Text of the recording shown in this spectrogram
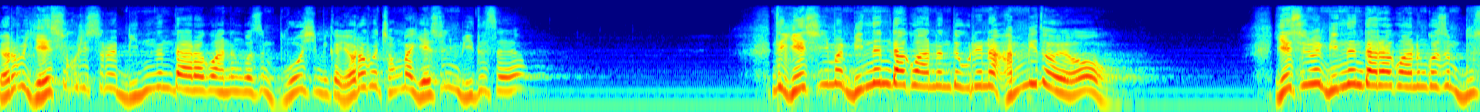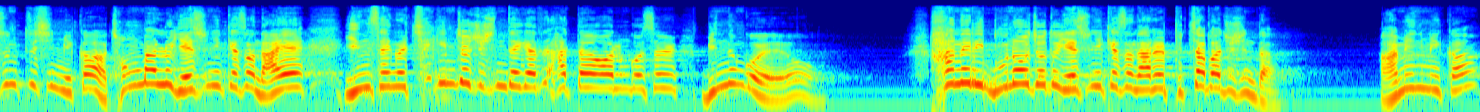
여러분 예수 그리스도를 믿는다라고 하는 것은 무엇입니까? 여러분 정말 예수님 믿으세요? 근데 예수님을 믿는다고 하는데 우리는 안 믿어요. 예수님을 믿는다라고 하는 것은 무슨 뜻입니까? 정말로 예수님께서 나의 인생을 책임져 주신다고 하는 것을 믿는 거예요. 하늘이 무너져도 예수님께서 나를 붙잡아 주신다. 아멘입니까?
